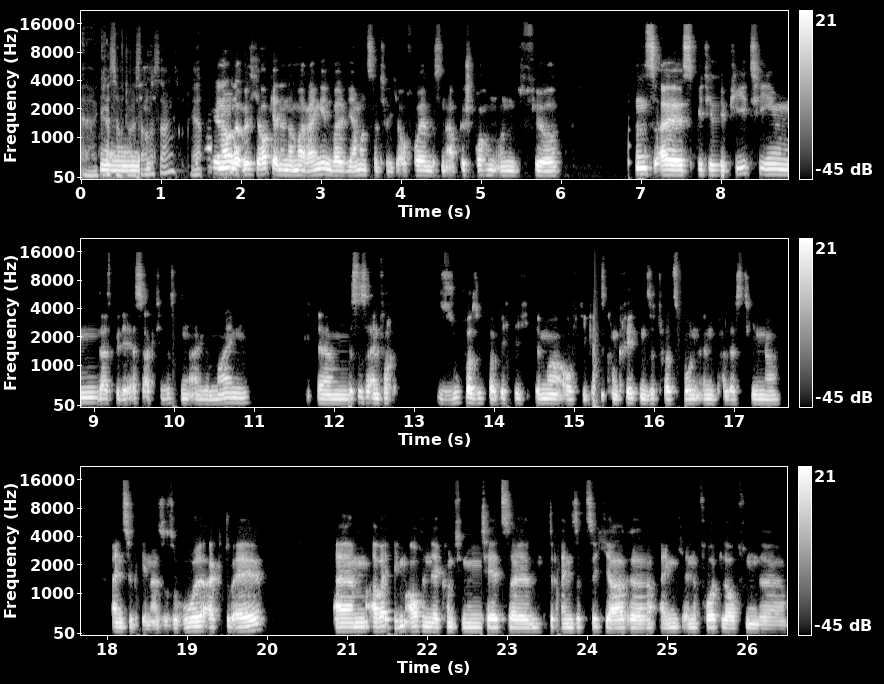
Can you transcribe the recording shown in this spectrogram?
Äh, Christoph, du willst auch was sagen? Ja. Genau, da würde ich auch gerne nochmal reingehen, weil wir haben uns natürlich auch vorher ein bisschen abgesprochen und für uns als BTPP-Team, als BDS-Aktivisten allgemein, ähm, ist es einfach super, super wichtig, immer auf die ganz konkreten Situationen in Palästina einzugehen. Also sowohl aktuell, ähm, aber eben auch in der Kontinuität seit 73 Jahren eigentlich eine fortlaufende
